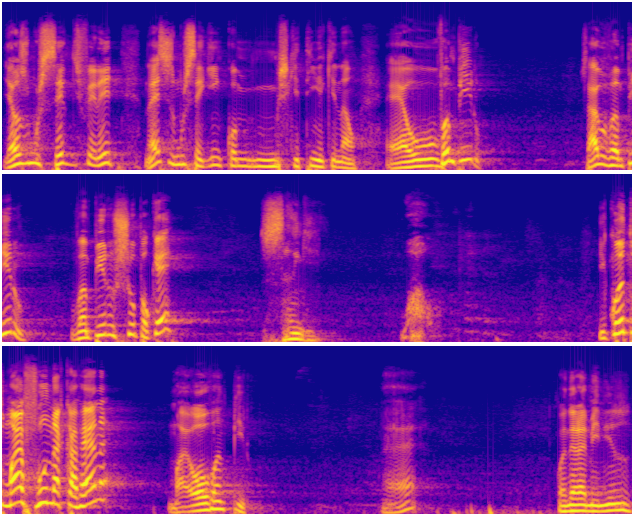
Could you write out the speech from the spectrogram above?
E é os morcegos diferentes. Não é esses morceguinhos como mosquitinho aqui, não. É o vampiro. Sabe o vampiro? O vampiro chupa o quê? Sangue. Uau! E quanto mais fundo na caverna, maior o vampiro. É. Quando era menino,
